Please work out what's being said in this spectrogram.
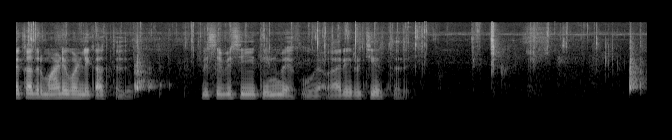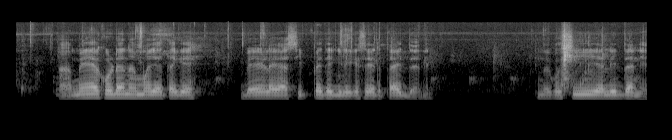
ಬೇಕಾದರೂ ಮಾಡಿಕೊಳ್ಳಿಕ್ಕೆ ಆಗ್ತದೆ ಬಿಸಿ ಬಿಸಿ ತಿನ್ನಬೇಕು ಭಾರಿ ರುಚಿ ಇರ್ತದೆ. ಆಮೇಲೆ ಕೂಡ ನಮ್ಮ ಜೊತೆಗೆ ಬೇಳೆಯ ಸಿಪ್ಪೆ ತೆಗಿಲಿಕ್ಕೆ ಸೇರ್ತಾ ಇದ್ದಾನೆ. ಒಂದು ಖುಷಿಯಲ್ಲಿದ್ದಾನೆ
